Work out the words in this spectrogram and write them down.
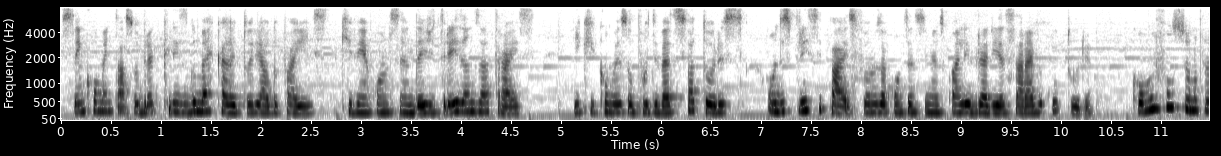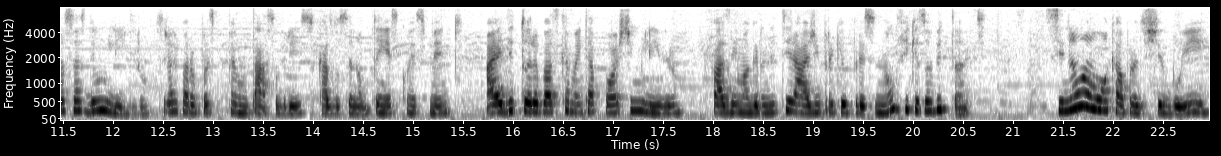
sem comentar sobre a crise do mercado editorial do país, que vem acontecendo desde três anos atrás e que começou por diversos fatores, onde os principais foram os acontecimentos com a livraria Saraiva Cultura. Como funciona o processo de um livro? Você já parou para perguntar sobre isso, caso você não tenha esse conhecimento? A editora basicamente aposta em um livro, fazem uma grande tiragem para que o preço não fique exorbitante. Se não há um local para distribuir,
